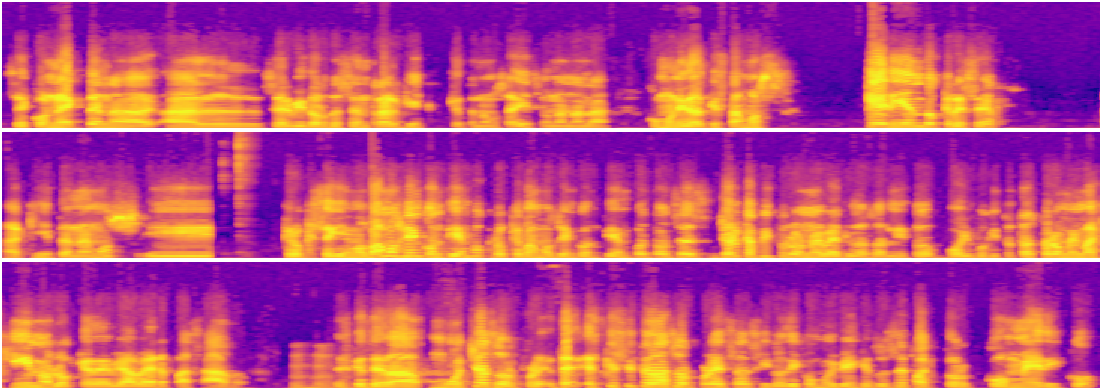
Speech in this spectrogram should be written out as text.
se conecten al servidor de Central Geek que tenemos ahí, se unan a la comunidad que estamos queriendo crecer. Aquí tenemos y creo que seguimos. Vamos bien con tiempo, creo que vamos bien con tiempo. Entonces, yo el capítulo 9, los admito, voy un poquito atrás, pero me imagino lo que debió haber pasado. Es que se da mucha sorpresa, es que sí te da sorpresas y lo dijo muy bien Jesús, ese factor comédico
